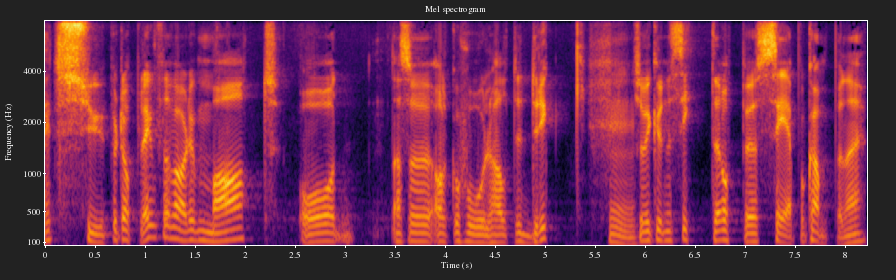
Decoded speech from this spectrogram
et supert opplegg. For da var det jo mat og altså, alkoholhaltig drykk. Mm. Så vi kunne sitte oppe, se på kampene,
